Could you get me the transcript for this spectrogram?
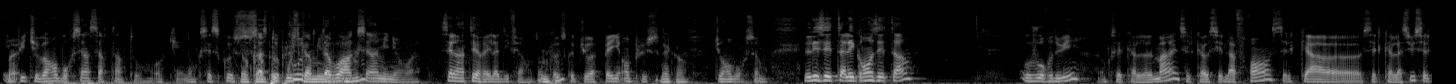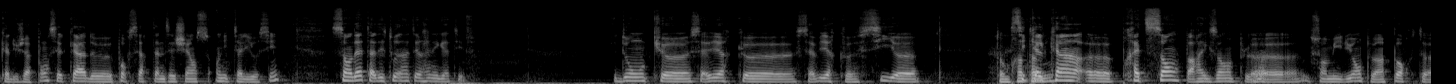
et puis tu vas rembourser un certain taux. Ok, donc c'est ce que ça te coûte d'avoir accès à un million. C'est l'intérêt, la différence. Donc mhm. ce que tu vas payer en plus du remboursement. Les États, les grands États, aujourd'hui, donc c'est le cas de l'Allemagne, c'est le cas aussi de la France, c'est le cas, euh, c'est le cas de la Suisse, c'est le cas du Japon, c'est le cas de pour certaines échéances en Italie aussi, s'endettent à des taux d'intérêt négatifs. Donc euh, ça veut dire que ça veut dire que si euh, si quelqu'un prête 100 par exemple ou 100 millions, peu importe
